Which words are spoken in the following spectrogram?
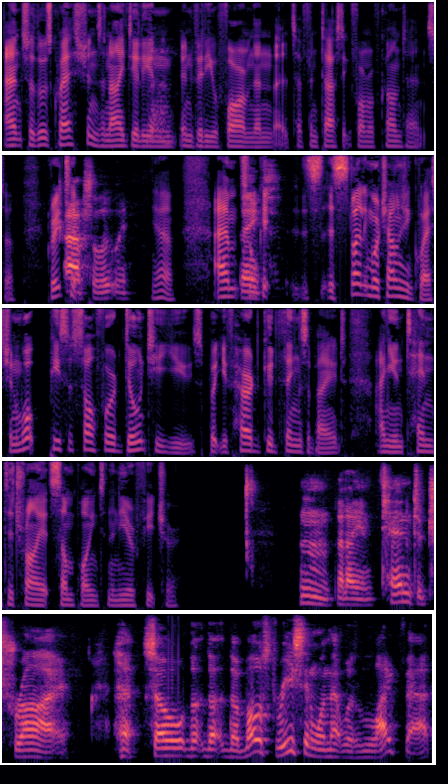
answer those questions and ideally yeah. in, in video form then it's a fantastic form of content. So great tip. absolutely. Yeah. Um, so okay, it's, a slightly more challenging question. What piece of software don't you use but you've heard good things about and you intend to try at some point in the near future? Hmm that i intend to try. So the, the, the most recent one that was like that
